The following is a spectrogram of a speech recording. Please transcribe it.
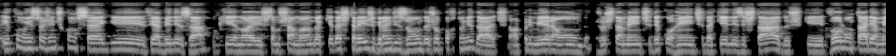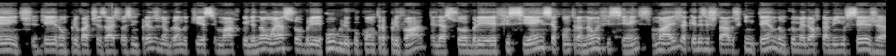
e com isso a gente consegue viabilizar o que nós estamos chamando aqui das três grandes ondas de oportunidade. Então, a primeira onda, justamente decorrente daqueles estados que voluntariamente queiram privatizar suas empresas, lembrando que esse marco ele não é sobre público contra privado, ele é sobre eficiência contra não eficiência, mas daqueles estados que entendam que o melhor caminho seja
